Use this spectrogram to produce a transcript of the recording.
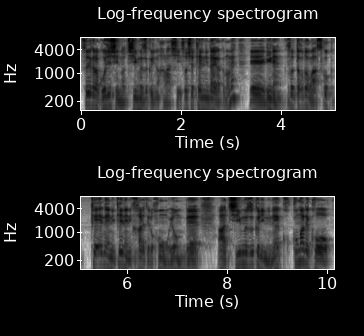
それからご自身のチーム作りの話、そして天理大学のね、えー、理念、そういったことがすごく丁寧に丁寧に書かれている本を読んで、あ、チーム作りにね、ここまでこ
